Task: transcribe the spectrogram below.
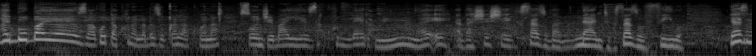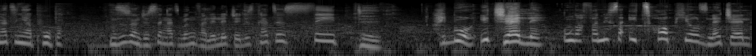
hayibo bayeza kodwa khona la bezoqala khona so nje bayeza khululeka Mm hayi eh abasheshe kusazoba mnandi kusazofiwa. Yazi ngathi ngiyaphupha. Ngizizwa nje sengathi bengivalelwe ejele isikhathi eside. Hayibo ijele ungafanisa i-top heels nejele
